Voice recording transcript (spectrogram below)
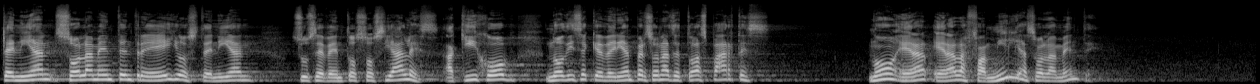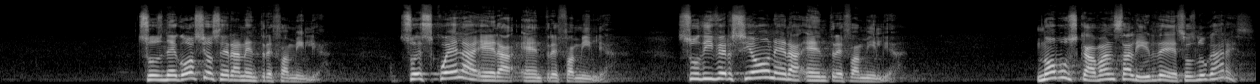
Tenían solamente entre ellos, tenían sus eventos sociales. Aquí Job no dice que venían personas de todas partes. No, era, era la familia solamente. Sus negocios eran entre familia. Su escuela era entre familia. Su diversión era entre familia. No buscaban salir de esos lugares.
